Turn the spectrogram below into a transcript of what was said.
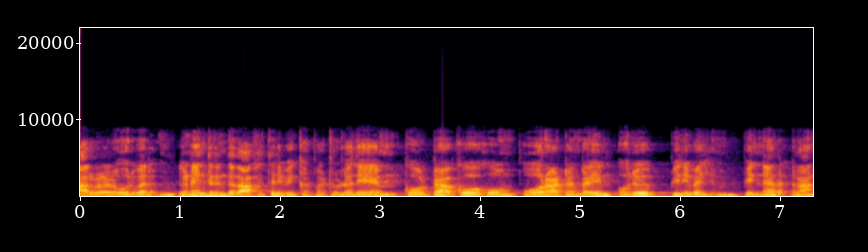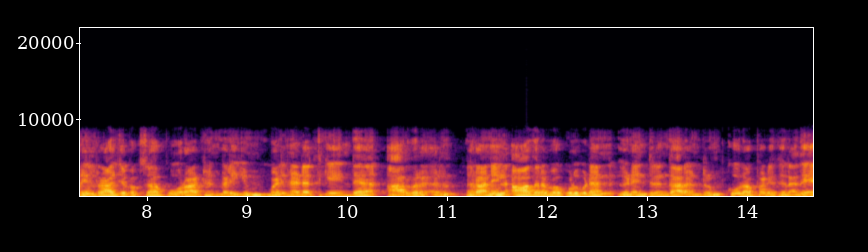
ஆர்வலர் ஒருவரும் இணைந்திருந்ததாக தெரிவிக்கப்பட்டுள்ளது. கோட்டா கோஹோம் போராட்டங்களின் ஒரு பிரிவையும் பின்னர் ரணில் ராஜபக்ச போராட்டங்களையும் வழிநடத்திய இந்த ஆர்வலர் ரணில் ஆதரவு குழுவுடன் இணைந்திருந்தார் என்றும் கூறப்படுகிறது.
